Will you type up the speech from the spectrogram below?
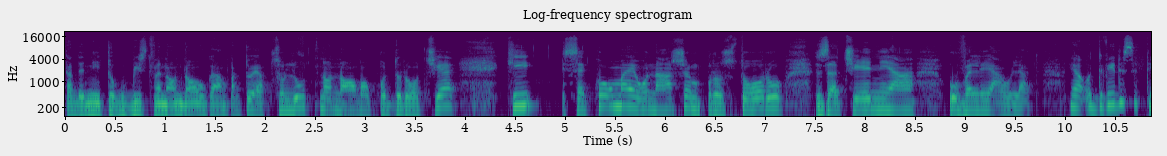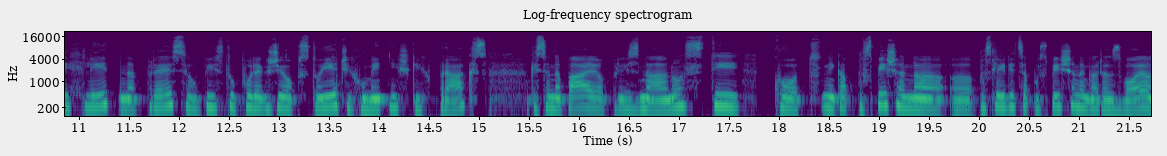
da ni to bistveno novega, ampak to je absolutno novo področje, ki se komaj v našem prostoru začenja uveljavljati. Ja, od 90-ih let naprej se v bistvu poleg že obstoječih umetniških praks, ki se napajajo pri znanosti, kot neka pospešena, uh, posledica pospešenega razvoja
